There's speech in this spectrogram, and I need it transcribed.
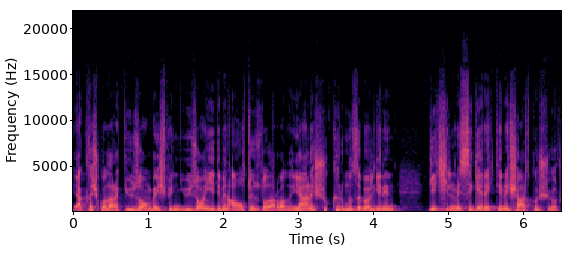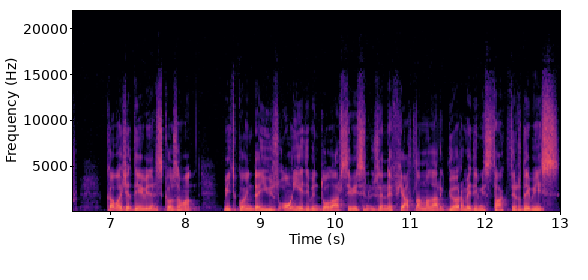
yaklaşık olarak 115.000, 117.600 dolar bandında yani şu kırmızı bölgenin geçilmesi gerektiğini şart koşuyor. Kabaca diyebiliriz ki o zaman Bitcoin'de 117 bin dolar seviyesinin üzerinde fiyatlanmalar görmediğimiz takdirde biz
